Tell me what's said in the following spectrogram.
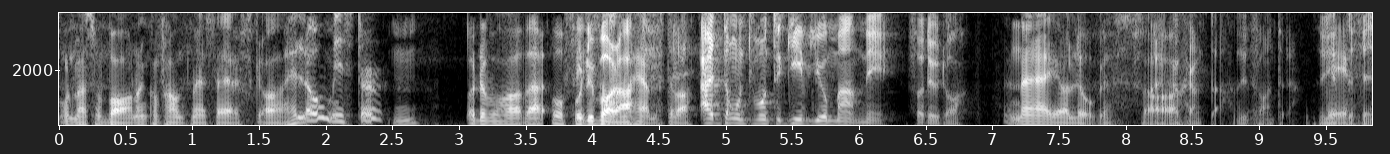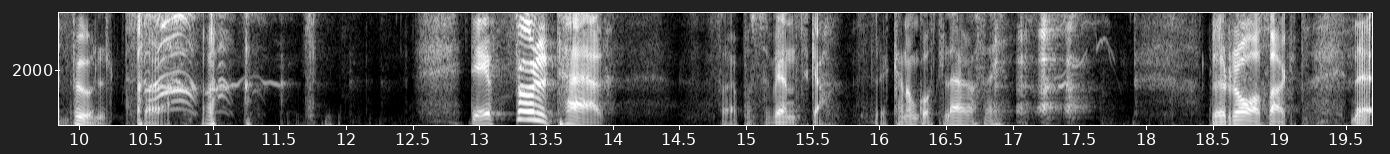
Och de här små barnen kom fram till mig och sa, ska, hello mister. Mm. Och det var, åh fy Och du bara- vad hemskt det var. I don't want to give you money, sa du då. Nej, jag låg och Nej, sa, jag skämtar. Det sa inte det. Det är, det är fullt, sa jag. det är fullt här! Sa jag på svenska. För det kan de gott lära sig. Bra sagt. Nej,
